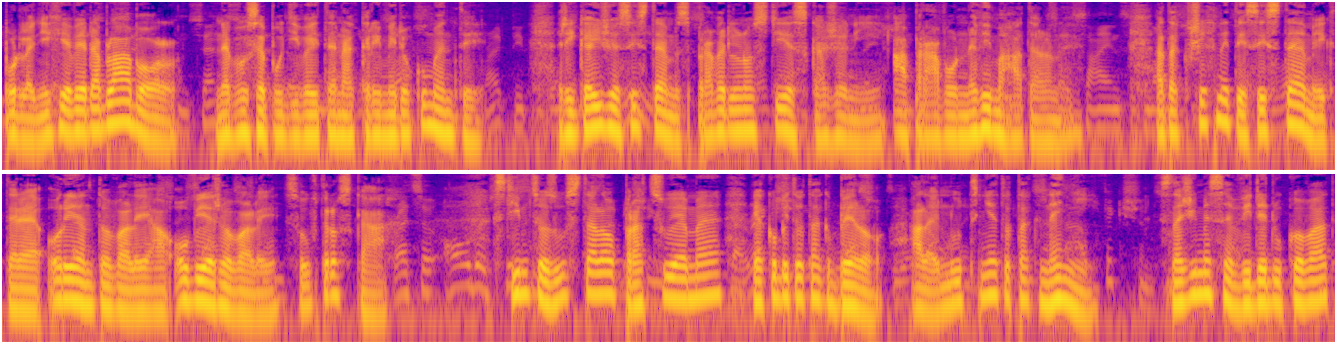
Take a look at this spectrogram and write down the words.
podle nich je věda blábol. Nebo se podívejte na krimi dokumenty. Říkají, že systém spravedlnosti je skažený a právo nevymahatelné. A tak všechny ty systémy, které orientovali a ověřovali, jsou v troskách. S tím, co zůstalo, pracujeme, jako by to tak bylo, ale nutně to tak není. Snažíme se vydedukovat,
